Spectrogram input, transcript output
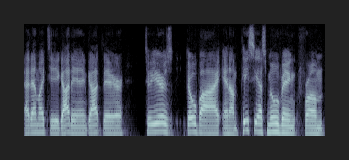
at MIT, got in, got there. Two years go by, and I'm PCS moving from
